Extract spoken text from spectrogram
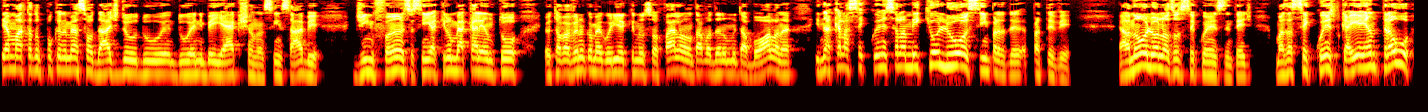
tenha matado um pouco da minha saudade do, do, do, NBA Action, assim, sabe? De infância, assim, aquilo me acalentou. Eu tava vendo com a minha guria aqui no sofá, ela não tava dando muita bola, né? E naquela sequência ela meio que olhou, assim, pra, pra TV. Ela não olhou nas outras sequências, entende? Mas a sequência, porque aí entra, o,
